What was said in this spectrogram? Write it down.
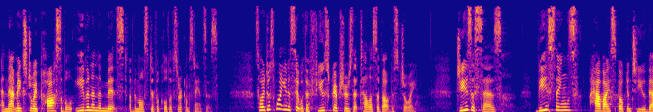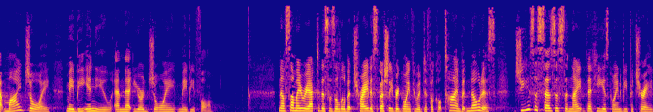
And that makes joy possible even in the midst of the most difficult of circumstances. So I just want you to sit with a few scriptures that tell us about this joy. Jesus says, These things have I spoken to you, that my joy may be in you and that your joy may be full. Now, some may react to this as a little bit trite, especially if you're going through a difficult time, but notice, Jesus says this the night that he is going to be betrayed.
